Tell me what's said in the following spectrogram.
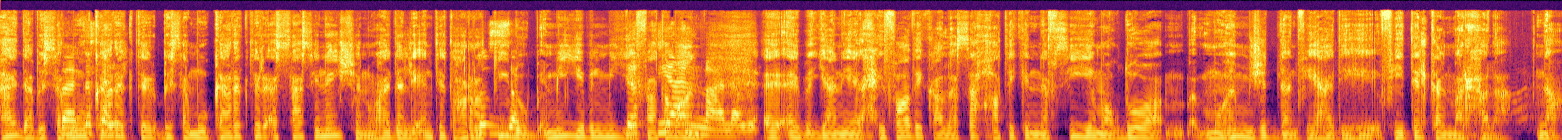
هذا بسموه character بسموه character assassination وهذا اللي أنت تعرضتي له 100% فطبعا معنوي. آه، آه، يعني حفاظك على صحتك النفسية موضوع مهم جدا في هذه في تلك المرحلة. نعم.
